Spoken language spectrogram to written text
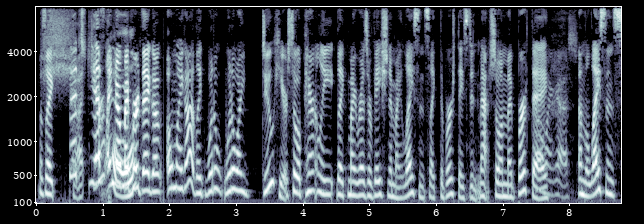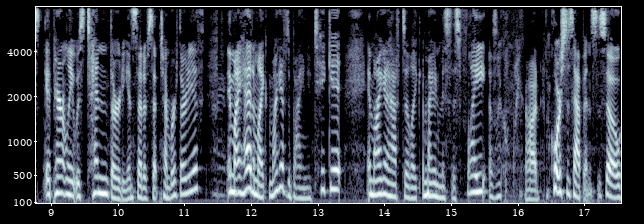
I was like, Shut bitch, yes, your I know my birthday. I go, oh my god, like what do what do I do here? So apparently, like my reservation and my license, like the birthdays didn't match. So on my birthday, Oh my gosh. on the license, apparently it was ten thirty instead of September thirtieth. In my head, I'm like, am I gonna have to buy a new ticket? Am I gonna have to like, am I gonna miss this flight? I was like, oh my god. Of course this happens. So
